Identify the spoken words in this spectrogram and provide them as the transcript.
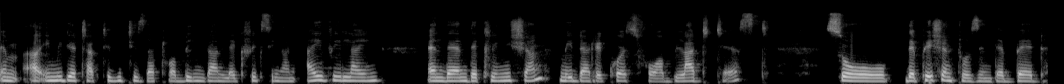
um, uh, immediate activities that were being done, like fixing an IV line. And then the clinician made a request for a blood test. So the patient was in the bed.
